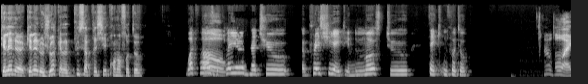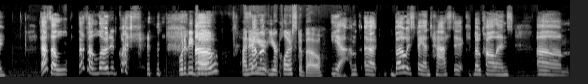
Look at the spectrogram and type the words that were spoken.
quel, est le, quel est le joueur qu'elle a le plus apprécié prendre en photo? What was Oh. the player that you appreciated the most to take in photo? Oh boy, that's a that's a loaded question. Would it be Um, Bo? I know you of- you're close to Bo. yeah, um, uh, Bo is fantastic. Bo Collins, um,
